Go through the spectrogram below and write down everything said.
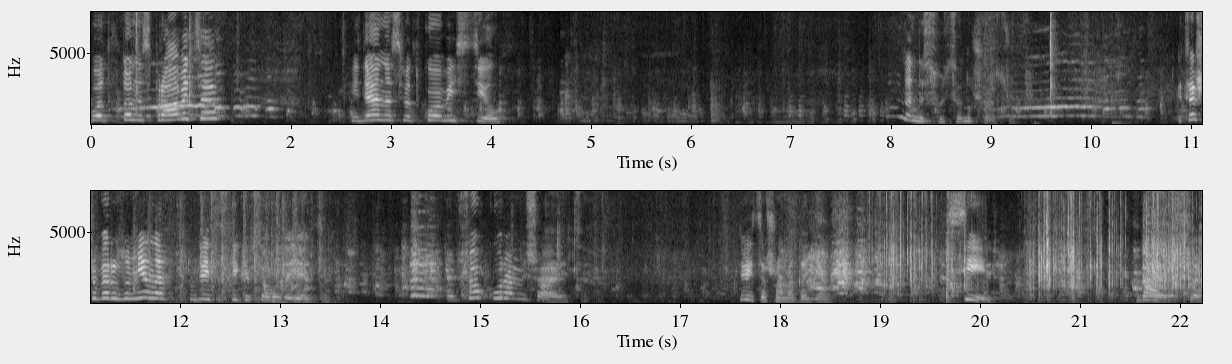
от хто не справиться, йде на святковий стіл. Не несуться, ну що я зроблю. І це, щоб ви розуміли, ну, дивіться, скільки всього дається. То все кура мішається. Дивіться, що ми даємо. Сіль. Далі.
